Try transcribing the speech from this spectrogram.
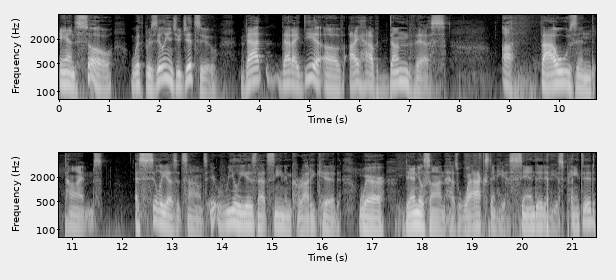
and so with Brazilian jiu-jitsu, that that idea of I have done this a thousand times as silly as it sounds, it really is that scene in Karate Kid where Daniel-san has waxed and he has sanded and he has painted,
